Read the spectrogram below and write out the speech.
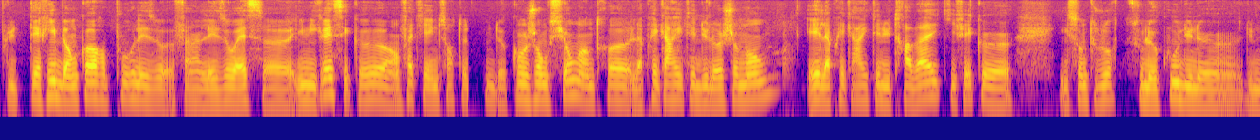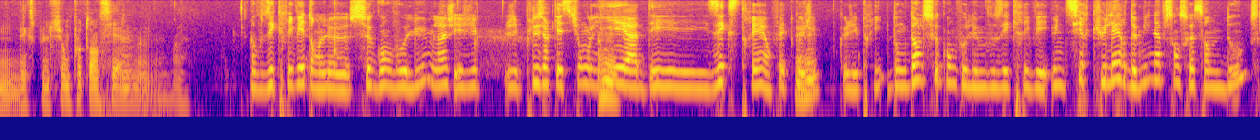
plus terrible encore pour les, enfin, les OS euh, immigrés, c'est qu'en en fait, il y a une sorte de conjonction entre la précarité du logement et la précarité du travail qui fait qu'ils sont toujours sous le coup d'une expulsion potentielle. Mmh. Voilà. Vous écrivez dans le second volume, là j'ai plusieurs questions liées à des extraits en fait mhm. que j'ai pris. Donc dans le second volume, vous écrivez une circulaire de 1972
